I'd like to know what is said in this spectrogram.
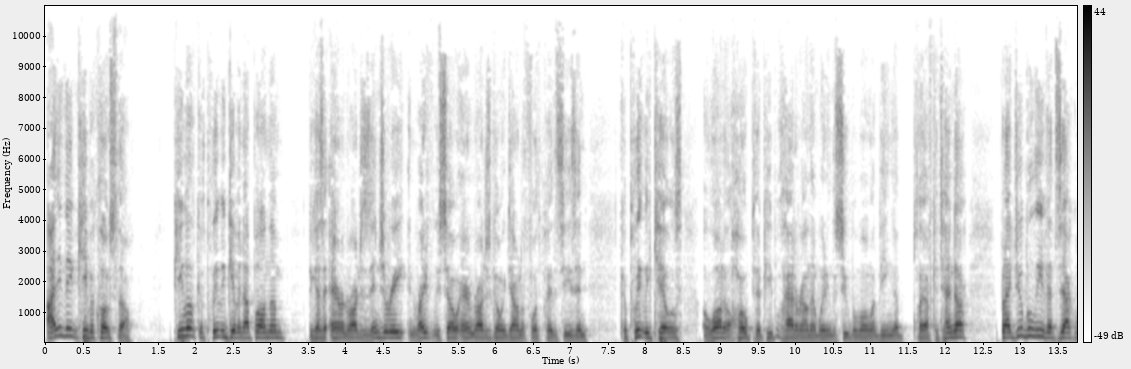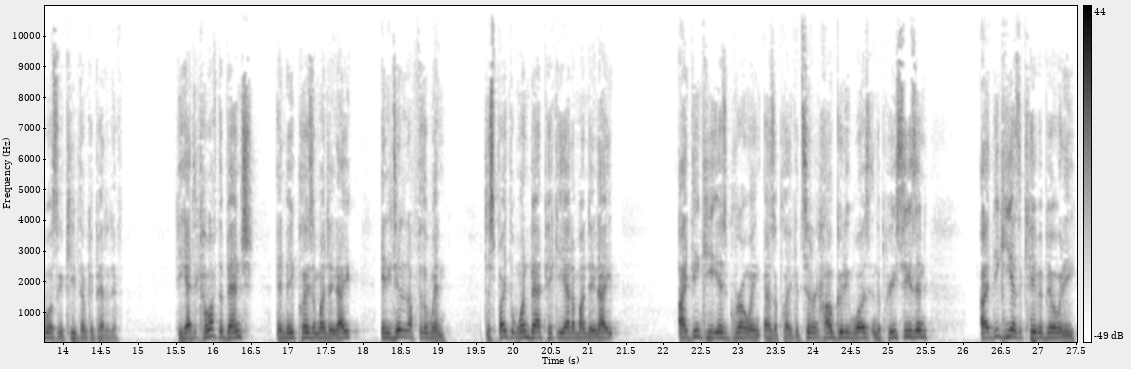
I think they can keep it close, though. People have completely given up on them because of Aaron Rodgers' injury, and rightfully so. Aaron Rodgers going down in the fourth play of the season completely kills a lot of the hope that people had around them winning the Super Bowl and being a playoff contender. But I do believe that Zach Wilson can keep them competitive. He had to come off the bench and make plays on Monday night, and he did enough for the win. Despite the one bad pick he had on Monday night, I think he is growing as a player. Considering how good he was in the preseason, I think he has a capability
